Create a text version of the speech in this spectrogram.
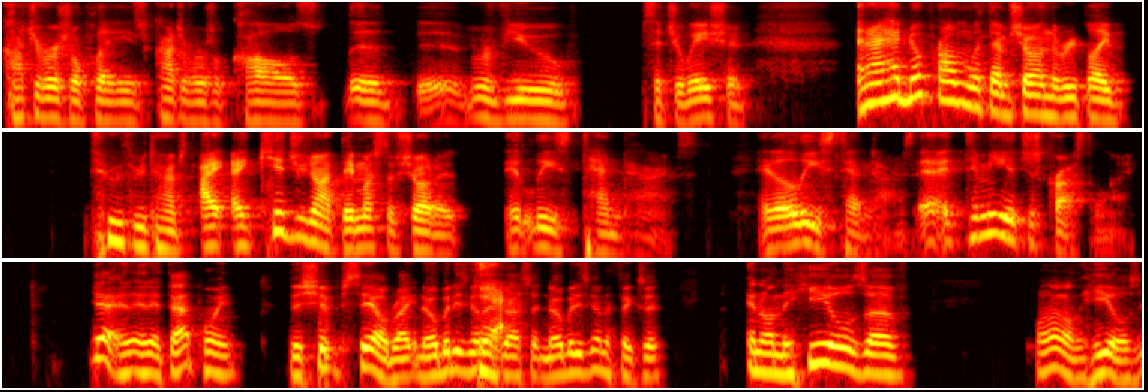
controversial plays, controversial calls, the, the review situation. And I had no problem with them showing the replay two, three times. I, I kid you not, they must have showed it at least 10 times. At least 10 times. It, to me, it just crossed the line. Yeah. And, and at that point, the ship sailed, right? Nobody's going to yeah. address it. Nobody's going to fix it. And on the heels of, well, not on the heels,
